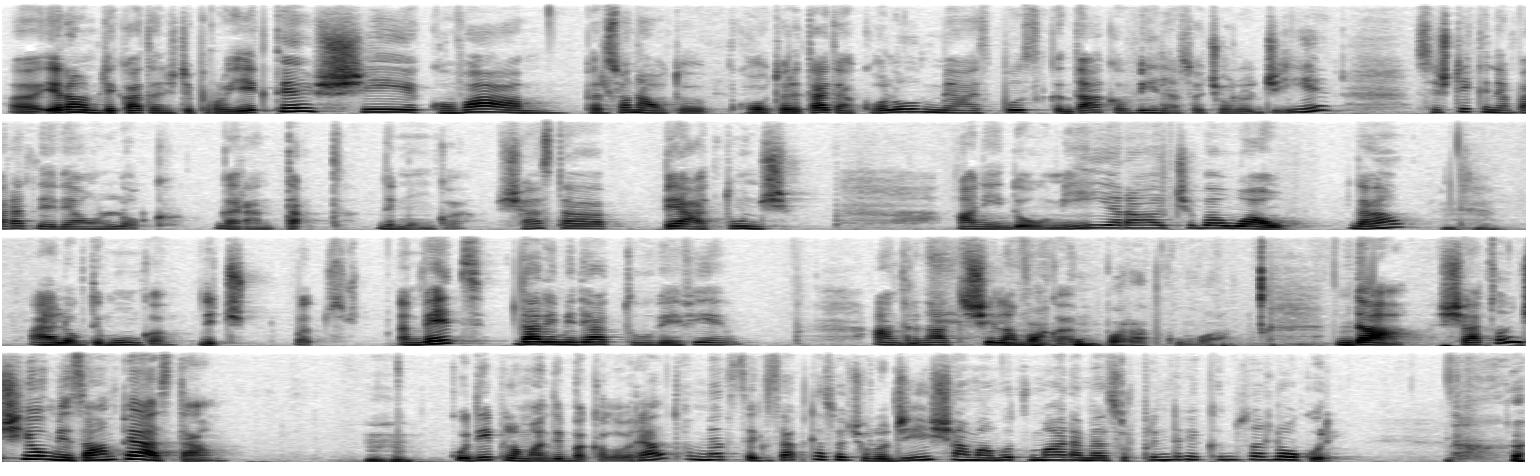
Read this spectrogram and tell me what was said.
uh, eram implicată în niște proiecte și cumva persoana auto, cu autoritatea acolo mi-a spus că dacă vii la sociologie, să știi că neapărat vei avea un loc garantat de muncă. Și asta pe atunci, anii 2000, era ceva wow, da? Uh-huh. Ai loc de muncă. Deci înveți, dar imediat tu vei fi antrenat deci, și la muncă. v cumpărat cumva. Da, și atunci eu mizam pe asta. Uh-huh. Cu diploma de bacalaureat am mers exact la sociologie și am avut marea mea surprindere când nu sunt locuri.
